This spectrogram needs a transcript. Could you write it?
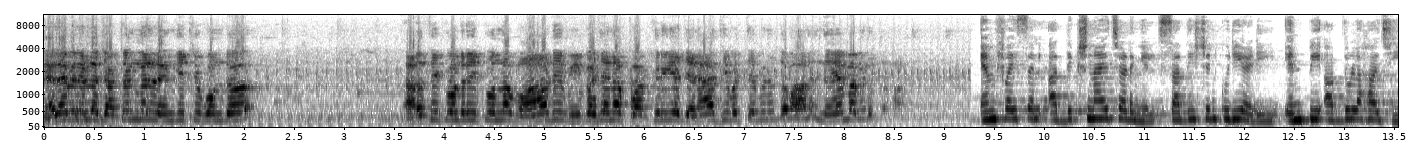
നിലവിലുള്ള ചട്ടങ്ങൾ ലംഘിച്ചുകൊണ്ട് നടത്തിക്കൊണ്ടിരിക്കുന്ന വാർഡ് വിഭജന പ്രക്രിയ ജനാധിപത്യ വിരുദ്ധമാണ് നിയമവിരുദ്ധമാണ്. എം ഫൈസൽ അധ്യക്ഷനായ ചടങ്ങിൽ Satheesan Kuriyadi N P Abdulla Haji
